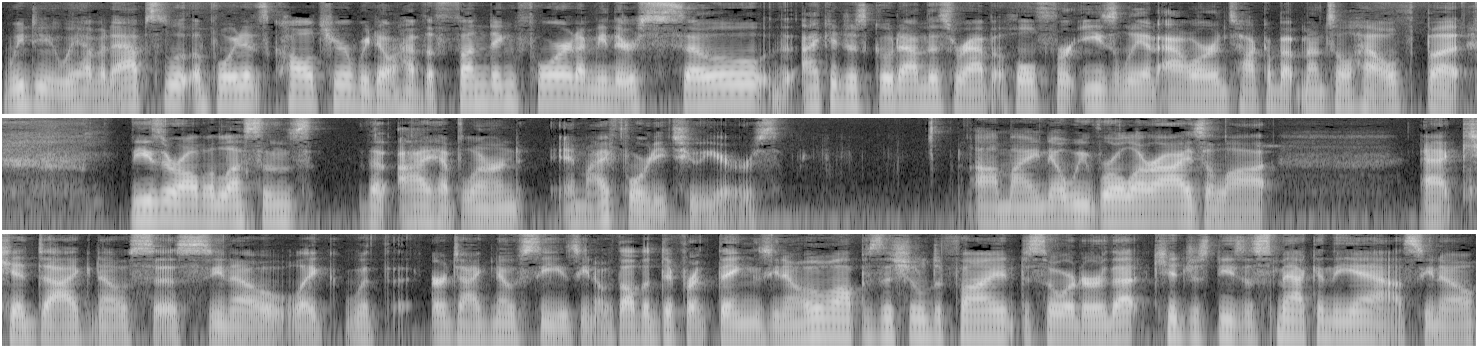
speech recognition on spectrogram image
We do. We have an absolute avoidance culture. We don't have the funding for it. I mean, there's so I could just go down this rabbit hole for easily an hour and talk about mental health, but these are all the lessons that I have learned in my 42 years. Um, I know we roll our eyes a lot at kid diagnosis, you know, like with or diagnoses, you know, with all the different things, you know, oh, oppositional defiant disorder, that kid just needs a smack in the ass, you know.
